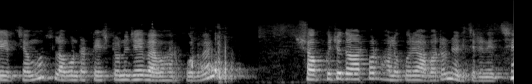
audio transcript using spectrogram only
দেড় চামচ। লবণটা টেস্ট অনুযায়ী ব্যবহার করবেন। সব কিছু দেওয়ার পর ভালো করে আবারও নেড়ে চেড়ে নিচ্ছে।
